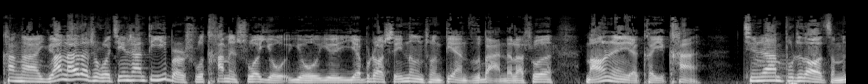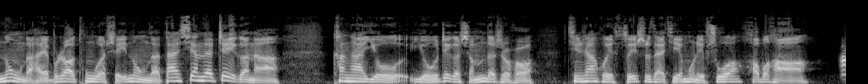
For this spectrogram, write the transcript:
看看原来的时候，金山第一本书，他们说有有有，也不知道谁弄成电子版的了，说盲人也可以看。金山不知道怎么弄的，也不知道通过谁弄的。但现在这个呢，看看有有这个什么的时候，金山会随时在节目里说，好不好？啊，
